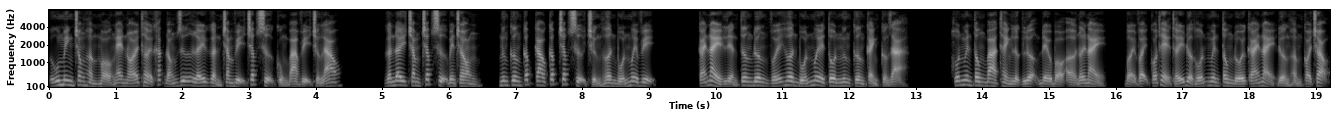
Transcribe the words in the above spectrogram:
U minh trong hầm mỏ nghe nói thời khắc đóng giữ lấy gần trăm vị chấp sự cùng ba vị trưởng lão. Gần đây trăm chấp sự bên trong, ngưng cương cấp cao cấp chấp sự chừng hơn 40 vị. Cái này liền tương đương với hơn 40 tôn ngưng cương cảnh cường giả. Hôn Nguyên Tông ba thành lực lượng đều bỏ ở nơi này, bởi vậy có thể thấy được Hôn Nguyên Tông đối cái này đường hầm coi trọng.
